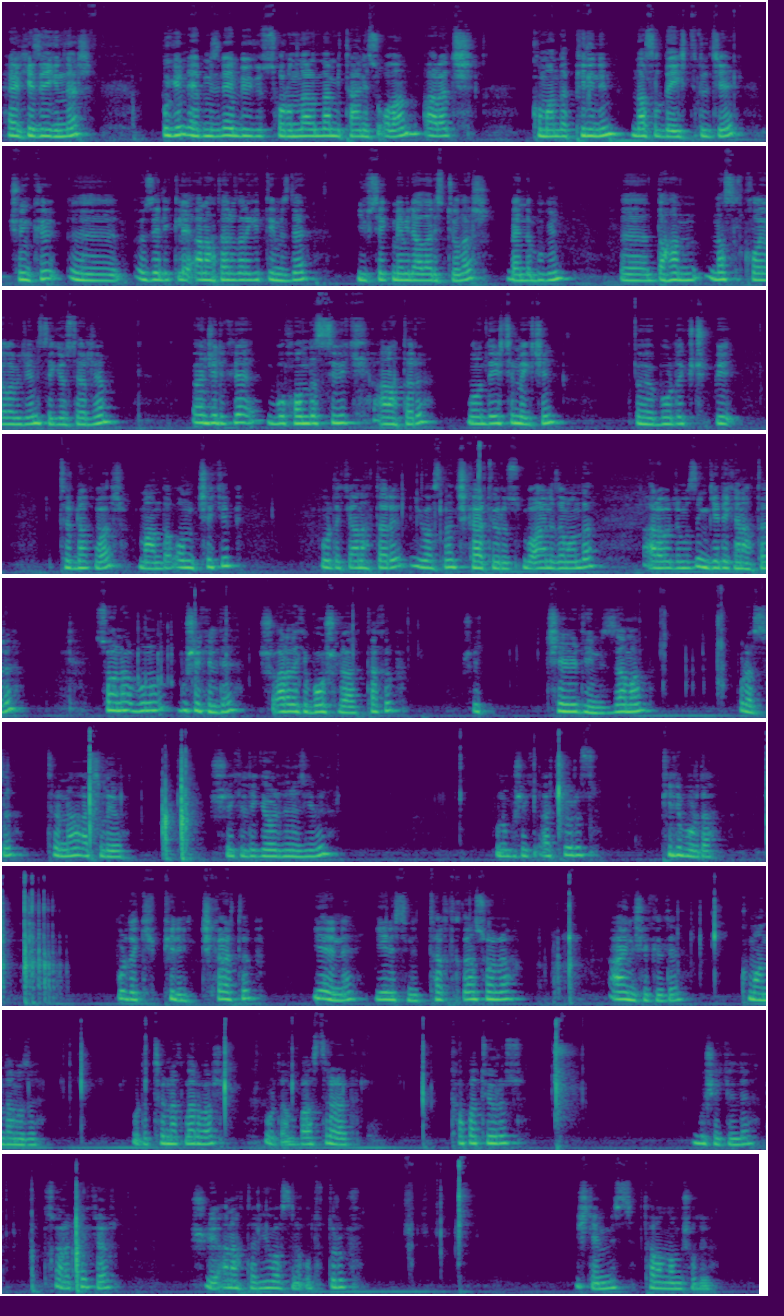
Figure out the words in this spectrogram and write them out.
Herkese iyi günler. Bugün hepimizin en büyük sorunlarından bir tanesi olan araç kumanda pilinin nasıl değiştirileceği. Çünkü e, özellikle anahtarcılara gittiğimizde yüksek meblağlar istiyorlar. Ben de bugün e, daha nasıl kolay olabileceğini size göstereceğim. Öncelikle bu Honda Civic anahtarı. Bunu değiştirmek için e, burada küçük bir tırnak var. Mandal. Onu çekip buradaki anahtarı yuvasından çıkartıyoruz. Bu aynı zamanda arabacımızın yedek anahtarı. Sonra bunu bu şekilde şu aradaki boşluğa takıp şu çevirdiğimiz zaman burası tırnağı açılıyor. Şu şekilde gördüğünüz gibi. Bunu bu şekilde açıyoruz. Pili burada. Buradaki pili çıkartıp yerine yenisini taktıktan sonra aynı şekilde kumandamızı burada tırnaklar var. Buradan bastırarak kapatıyoruz. Bu şekilde. Sonra tekrar şuraya anahtar yuvasına oturtturup işlemimiz tamamlanmış oluyor.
